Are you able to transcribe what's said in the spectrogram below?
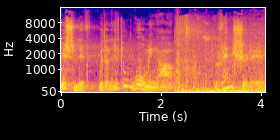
This lift with a little warming up, eventually.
